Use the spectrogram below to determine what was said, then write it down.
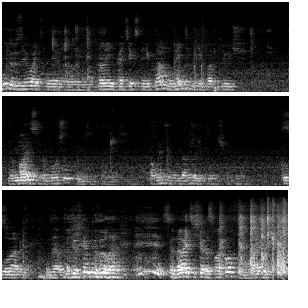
Буду развивать, наверное, направление контекстной рекламы, лендинги под ключ. Занимаюсь ты получил какую-нибудь информацию? по лендингу даже не получил. В кулуарах. Да, тоже было. Все, давайте еще раз похлопаем, молодец.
